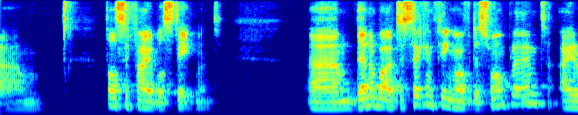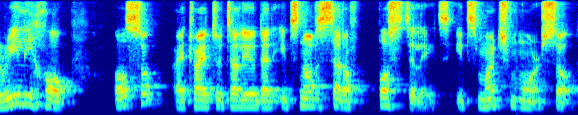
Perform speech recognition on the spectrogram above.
um, falsifiable statement. Um, then about the second thing of the swampland, I really hope also, I try to tell you that it's not a set of postulates, it's much more. So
